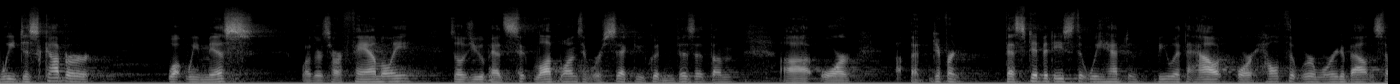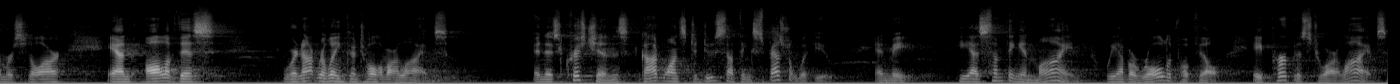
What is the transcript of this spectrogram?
we discover what we miss, whether it's our family, those of you who've had sick loved ones that were sick, you couldn't visit them, uh, or uh, different festivities that we had to be without, or health that we're worried about, and some are still are. And all of this, we're not really in control of our lives. And as Christians, God wants to do something special with you and me. He has something in mind. We have a role to fulfill, a purpose to our lives,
